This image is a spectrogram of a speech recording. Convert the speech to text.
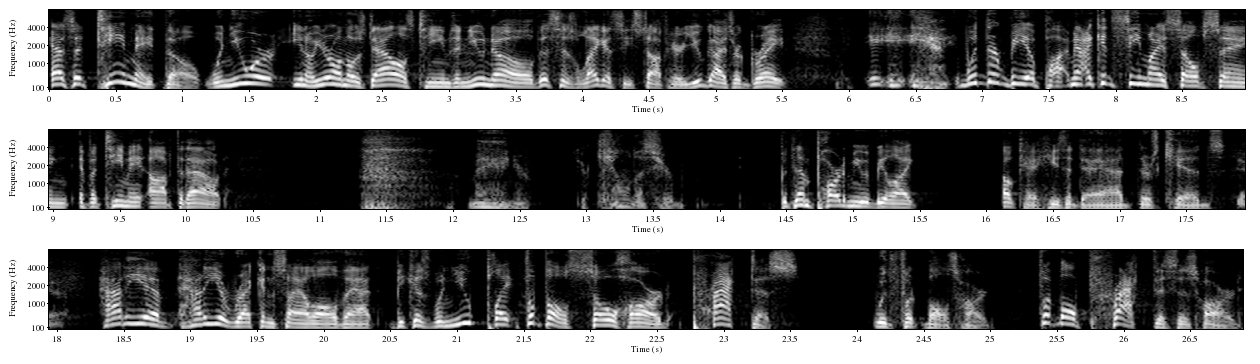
As a teammate, though, when you were, you know, you're on those Dallas teams, and you know this is legacy stuff here. You guys are great. Would there be a? I mean, I could see myself saying, if a teammate opted out, "Man, you're you're killing us here," but then part of me would be like, Okay, he's a dad. There's kids. Yeah. How do you how do you reconcile all that? Because when you play football's so hard, practice with football's hard. Football practice is hard.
